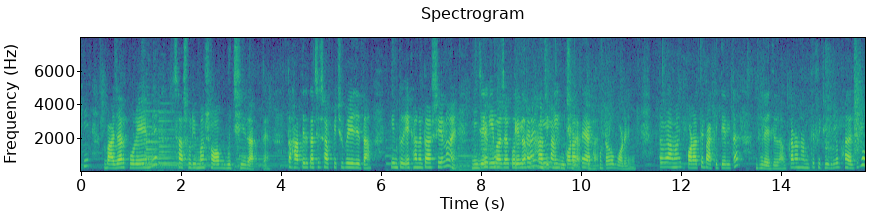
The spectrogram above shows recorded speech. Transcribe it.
কি বাজার করে এনে শাশুড়ি মা সব গুছিয়ে রাখতেন। তো হাতের কাছে সব কিছু পেয়ে যেতাম। কিন্তু এখানে তো আর সে নয় নিজেকেই বাজার করতে হয় ঢাললাম, নিজেকেই কড়াতে এক ফোঁটাও পড়েনি। তবে আমার কড়াতে বাকি তেলটা ঢেলে দিলাম। কারণ আমি তো পিঠেগুলো ভাজবো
